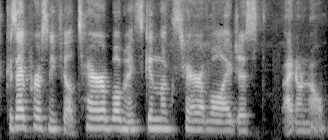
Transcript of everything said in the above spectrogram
because i personally feel terrible my skin looks terrible i just i don't know.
